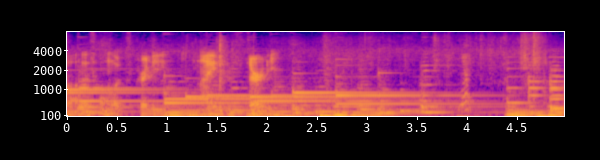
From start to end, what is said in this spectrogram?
one, this one looks pretty nice and sturdy. If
